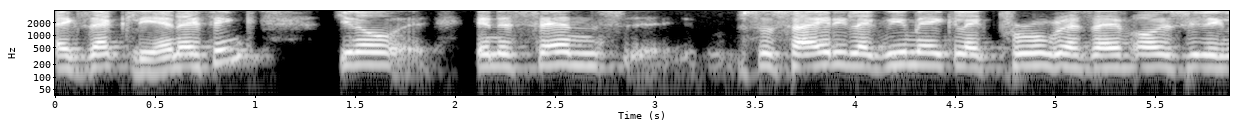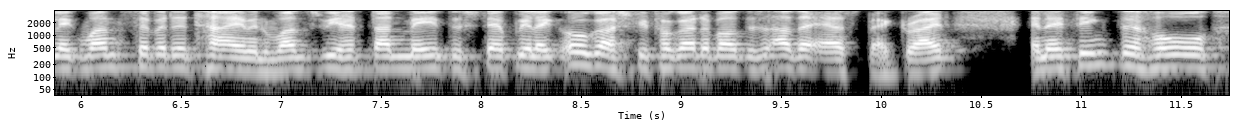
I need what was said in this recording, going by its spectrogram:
Exactly, and I think you know, in a sense, society, like we make like progress. I have always feeling like one step at a time. And once we have done made the step, we're like, oh gosh, we forgot about this other aspect, right? And I think the whole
